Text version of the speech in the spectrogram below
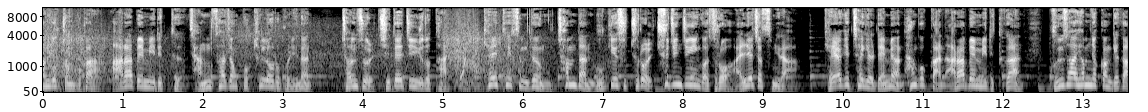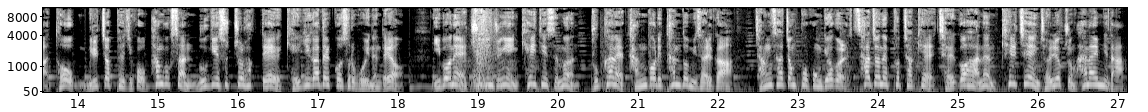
한국 정부가 아랍에미리트 장사정포 킬러로 불리는 전술 지대지 유도탄, KTSSM 등 첨단 무기 수출을 추진 중인 것으로 알려졌습니다. 계약이 체결되면 한국 간 아랍에미리트 간 군사 협력 관계가 더욱 밀접해지고 한국산 무기 수출 확대의 계기가 될 것으로 보이는데요. 이번에 추진 중인 KTSSM은 북한의 단거리 탄도 미사일과 장사정포 공격을 사전에 포착해 제거하는 킬체인 전력 중 하나입니다.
